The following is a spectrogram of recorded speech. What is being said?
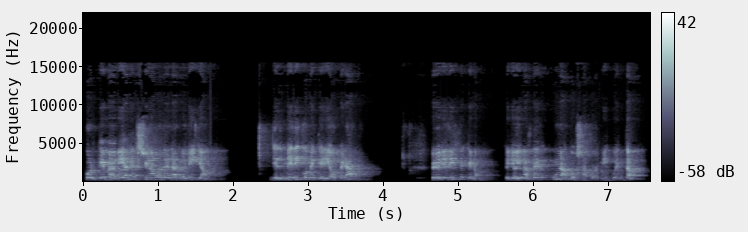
porque me había lesionado de la rodilla y el médico me quería operar. Pero yo dije que no, que yo iba a hacer una cosa por mi cuenta.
